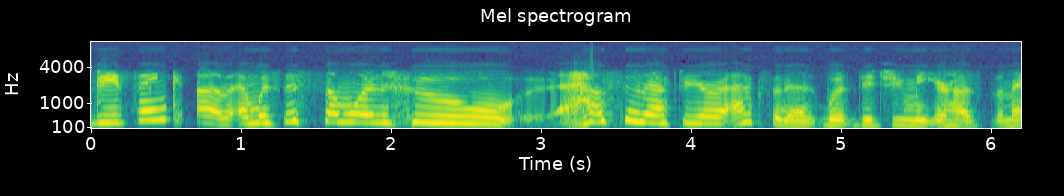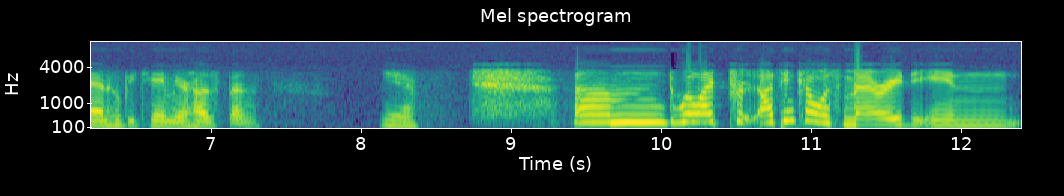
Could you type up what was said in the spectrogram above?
Do you think, um, and was this someone who, how soon after your accident did you meet your husband, the man who became your husband? Yeah. Um, well, I, pr- I think I was married in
